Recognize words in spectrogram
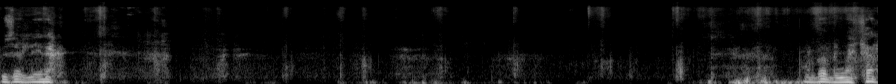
güzelliğine. Burada bir mekan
